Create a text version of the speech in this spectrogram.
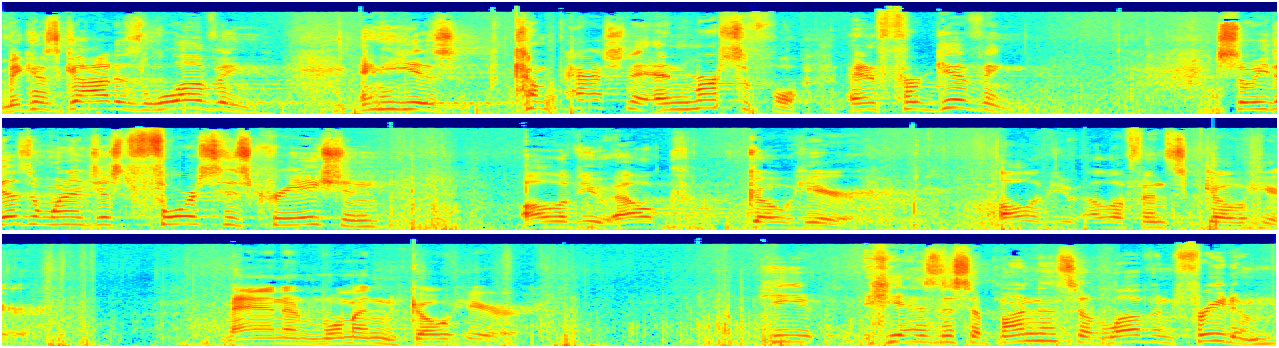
because God is loving and He is compassionate and merciful and forgiving. So He doesn't want to just force His creation, all of you elk, go here. All of you elephants, go here. Man and woman, go here. He, he has this abundance of love and freedom.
